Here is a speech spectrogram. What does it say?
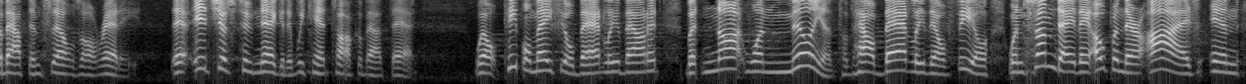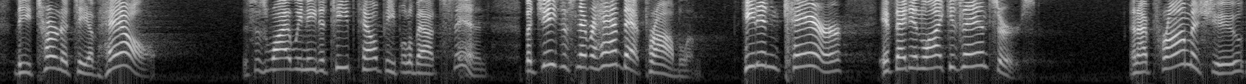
about themselves already. It's just too negative. We can't talk about that. Well, people may feel badly about it, but not one millionth of how badly they'll feel when someday they open their eyes in the eternity of hell. This is why we need to te- tell people about sin. But Jesus never had that problem. He didn't care if they didn't like his answers. And I promise you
